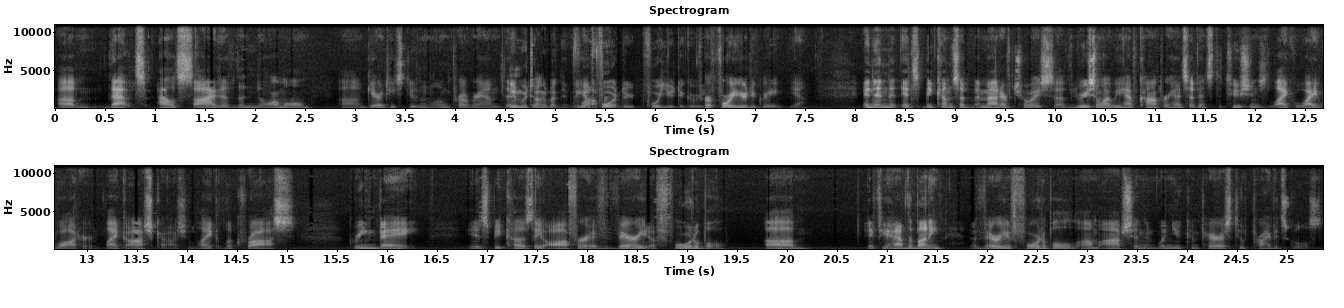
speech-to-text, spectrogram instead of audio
um, that's outside of the normal uh, guaranteed student loan program. That And we're talking about that we for a four, four year degree. for a four-year degree, yeah. And then it becomes a, a matter of choice. Uh, the reason why we have comprehensive institutions like Whitewater, like Oshkosh, like La Crosse, Green Bay, is because they offer a very affordable, um, if you have the money, a very affordable um, option when you compare us to private schools.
